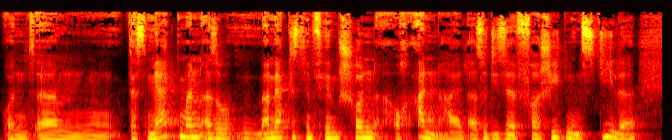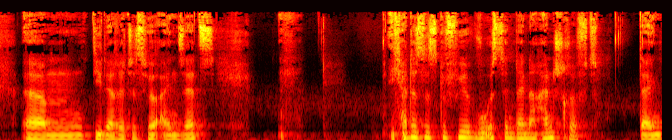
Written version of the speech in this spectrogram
Und ähm, das merkt man, also man merkt es dem Film schon auch an halt. Also diese verschiedenen Stile, ähm, die der Regisseur einsetzt. Ich hatte das Gefühl, wo ist denn deine Handschrift? Dein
